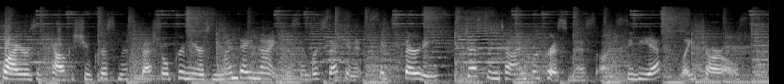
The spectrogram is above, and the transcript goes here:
Choirs of Calcasieu Christmas Special premieres Monday night, December 2nd at 6.30, just in time for Christmas on CBS Lake Charles.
